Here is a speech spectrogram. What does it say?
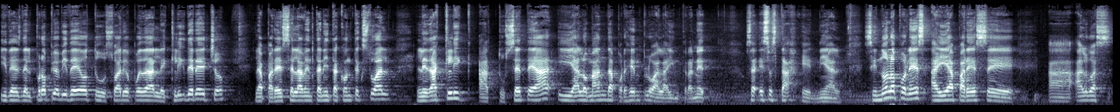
y desde el propio video tu usuario puede darle clic derecho le aparece la ventanita contextual, le da clic a tu CTA y ya lo manda, por ejemplo, a la intranet. O sea, eso está genial. Si no lo pones, ahí aparece ah, algo así,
